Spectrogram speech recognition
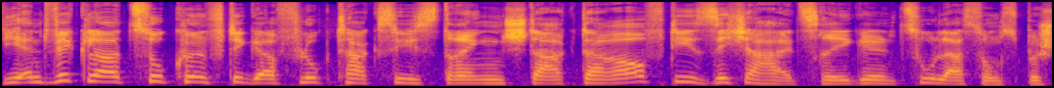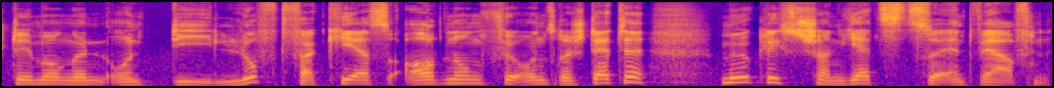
Die Entwickler zukünftiger Flugtaxis drängen stark darauf, die Sicherheitsregeln, Zulassungsbestimmungen und die Luftverkehrsordnung für unsere Städte möglichst schon jetzt zu entwerfen.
